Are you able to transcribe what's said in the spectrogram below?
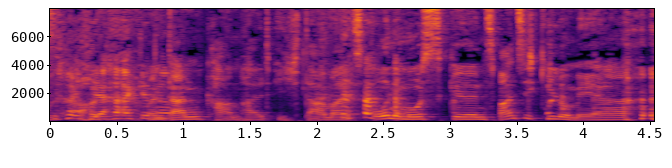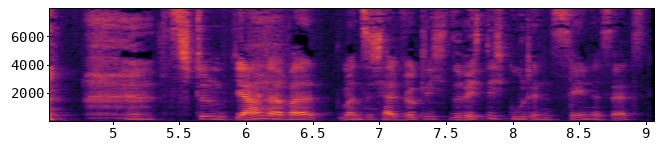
gut so, aus. ja, genau. Und dann kam halt ich damals ohne Muskeln, 20 Kilo mehr. Das stimmt, ja, na, weil man sich halt wirklich richtig gut in Szene setzt.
